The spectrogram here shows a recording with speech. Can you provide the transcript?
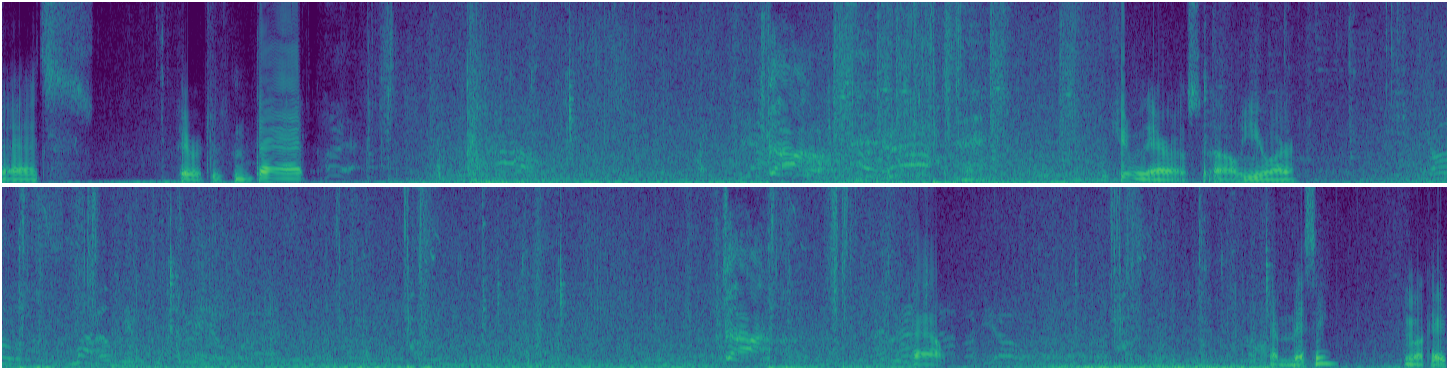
That's better than That. Shoot with arrows. Oh, you are. Ow. I'm missing? Okay.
